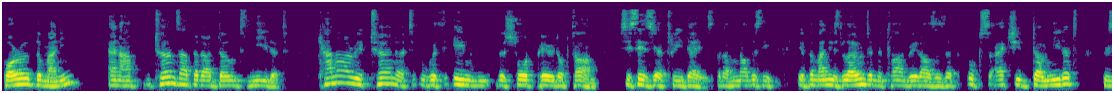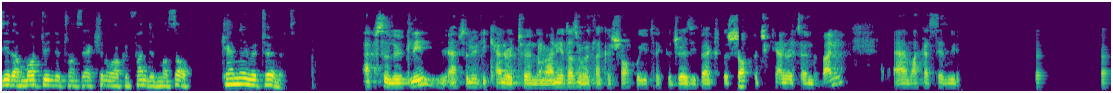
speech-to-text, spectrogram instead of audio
borrowed the money and it turns out that I don't need it, can I return it within the short period of time? She says, yeah, three days. But I mean, obviously, if the money is loaned and the client realizes that, oops, I actually don't need it because either I'm not doing the transaction or I could fund it myself, can they return it? Absolutely. You absolutely can return the money. It doesn't work like a shop where you take the jersey back to the shop, but you can return the money. And like I said, we don't have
